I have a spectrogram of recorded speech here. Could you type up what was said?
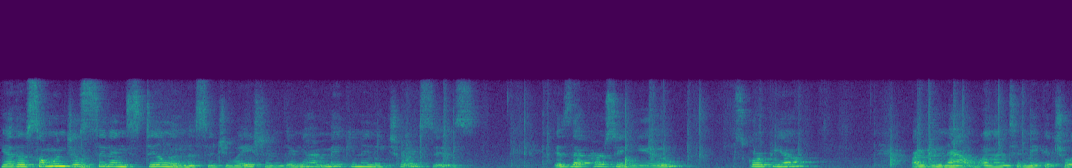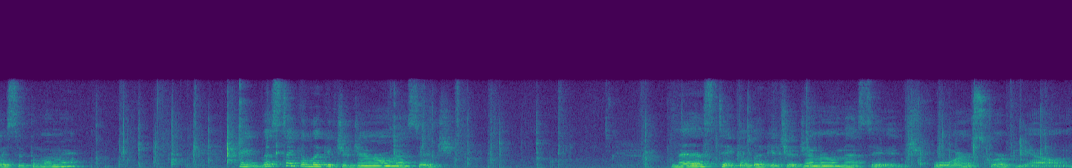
Yeah, there's someone just sitting still in the situation. They're not making any choices. Is that person you, Scorpio? Are you not willing to make a choice at the moment? Okay, let's take a look at your general message. Let's take a look at your general message for Scorpio.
